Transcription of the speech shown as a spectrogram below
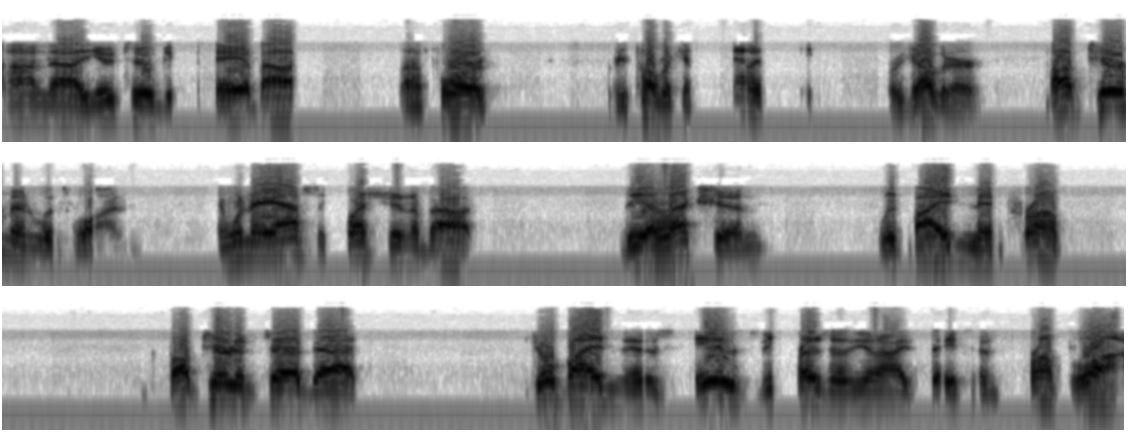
on uh, YouTube today about uh, four Republican candidates for governor. Bob Tiernan was one, and when they asked a question about the election with Biden and Trump, Bob Tiernan said that Joe Biden is is the president of the United States and Trump lost.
